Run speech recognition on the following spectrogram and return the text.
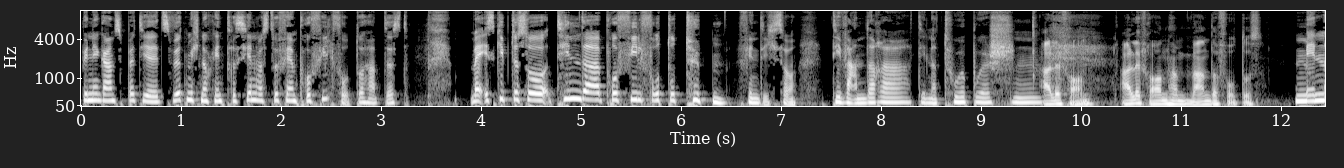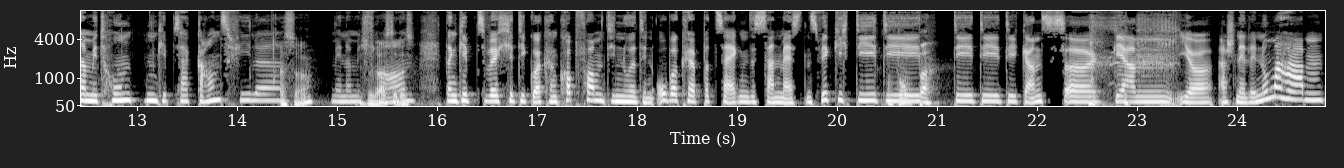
Bin ich ganz bei dir. Jetzt würde mich noch interessieren, was du für ein Profilfoto hattest. Weil es gibt ja so Tinder-Profilfototypen, finde ich so. Die Wanderer, die Naturburschen. Alle Frauen. Alle Frauen haben Wanderfotos. Männer mit Hunden gibt's auch ganz viele. Ach so. Männer mit du Frauen. Dann gibt's welche, die gar keinen Kopf haben, die nur den Oberkörper zeigen. Das sind meistens wirklich die, die, die, die, die ganz äh, gern ja eine schnelle Nummer haben.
